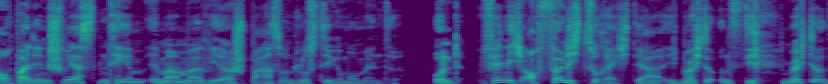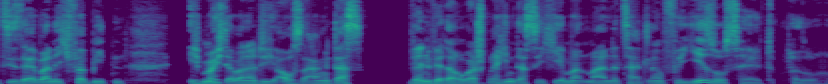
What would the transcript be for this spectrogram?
auch bei den schwersten Themen immer mal wieder Spaß und lustige Momente. Und finde ich auch völlig zu Recht, ja. Ich möchte uns die, möchte uns die selber nicht verbieten. Ich möchte aber natürlich auch sagen, dass, wenn wir darüber sprechen, dass sich jemand mal eine Zeit lang für Jesus hält oder so,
